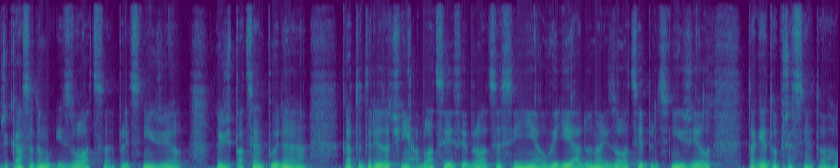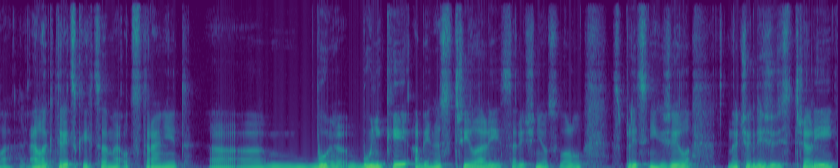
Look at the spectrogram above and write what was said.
říká se tomu izolace plicních žil. Takže když pacient půjde na kateterizační ablaci, fibrilace síní a uvidí, já jdu na izolaci plicních žil, tak je to přesně tohle. Elektricky chceme odstranit eh, buňky, aby nestříleli srdečního svalu z plicních žil. No, když vystřelí,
